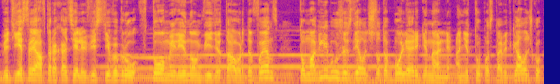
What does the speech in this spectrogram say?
Ведь если авторы хотели ввести в игру в том или ином виде Tower Defense, то могли бы уже сделать что-то более оригинальное, а не тупо ставить галочку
